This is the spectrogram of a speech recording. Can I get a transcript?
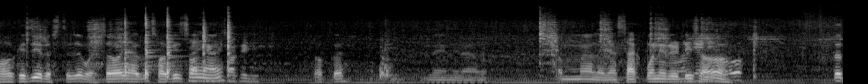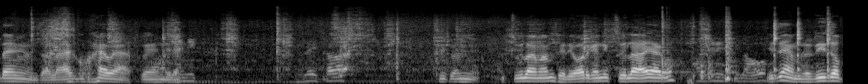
छ केजी जस्तो चाहिँ भएछ आएको छ केजी छ यहाँ है। टक्कै। यहाँनिर अब होइन साग पनि रेडी छ हो। कस्तो दामी हुन्छ होला आगो अब हातको यहाँनिर। चिकन चुलामा पनि फेरि अर्ग्यानिक चुला है आगो। यो चाहिँ हाम्रो रिजर्भ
